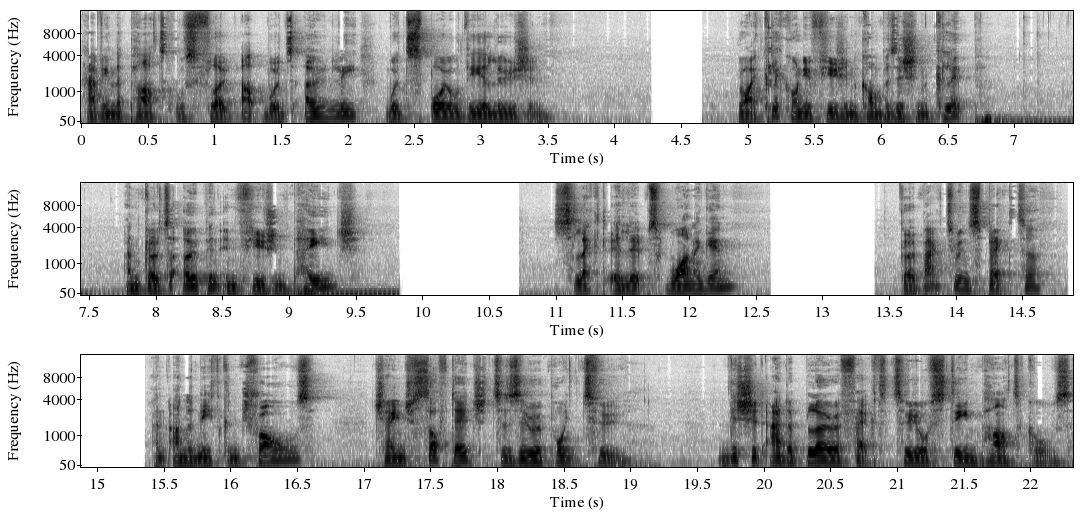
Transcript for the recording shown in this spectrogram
having the particles float upwards only would spoil the illusion. Right click on your Fusion composition clip and go to Open in Fusion page. Select Ellipse 1 again. Go back to Inspector and underneath Controls, change Soft Edge to 0.2. This should add a blur effect to your steam particles.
